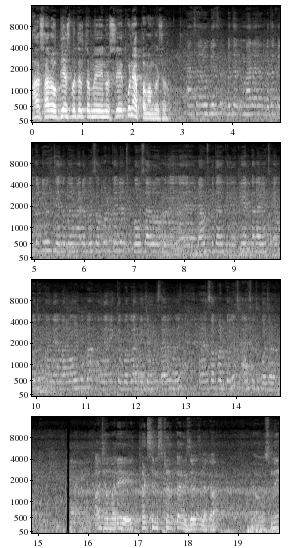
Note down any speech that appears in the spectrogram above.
આ સારો અભ્યાસ બદલ તમે એનો શ્રેય કોને આપવા માંગો છો? બધા ફેકલ્ટીઓ જે લોકોએ મારા બહુ સપોર્ટ કર્યો છે બહુ સારો મને ડાઉટ્સ બધા ક્લિયર કરાવ્યા છે એ બધું અને મારા મમ્મી પપ્પા અને એક તો ભગવાન કે જેમણે સારો મને સપોર્ટ કર્યો છે આ સુધી પહોંચાડવા માટે आज हमारे थर्ड सेमेस्टर का रिजल्ट लगा अ, उसमें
